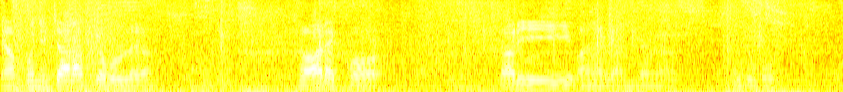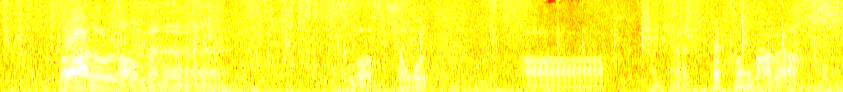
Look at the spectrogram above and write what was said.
양꾼님 짤 아껴볼래요? 저 아래 거 짤이 만약에 안 되면 해주고 더 안 올라오면은 그거 평고 어 잠시만요 태풍 각을 안 보.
